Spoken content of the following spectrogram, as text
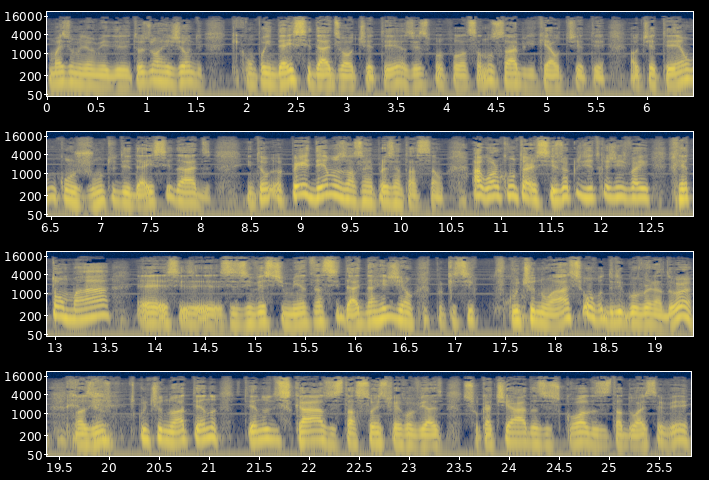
Mais de um milhão e meio de eleitores, uma região de- que compõe 10 cidades do Alto Tietê. Às vezes a população não sabe o que é Alto Tietê. Alto Tietê é um conjunto de 10 cidades. Então, perdemos nossa representação. Agora, com o Tarcísio, eu acredito que a gente vai retomar eh, esses, esses investimentos na cidade, na região. Porque se continuasse o Rodrigo governador, nós íamos continuar tendo, tendo descaso, estações ferroviárias sucateadas, escolas estaduais, você vê,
